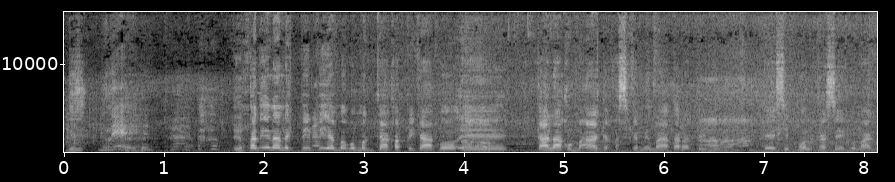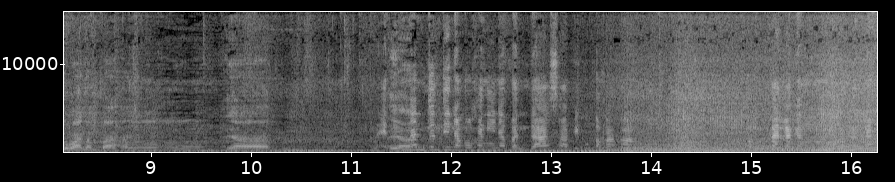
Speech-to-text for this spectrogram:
Di- Hindi. yung kanina nag-PPM ako, magkakapi ka ako, eh, kala ko maaga kasi kami makakarating. ah, Eh, si Paul kasi gumagawa ng bahay. oo. Kaya, Ayan. Nandun din ako kanina banda, sabi ko baka ka pag talagang alanganin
